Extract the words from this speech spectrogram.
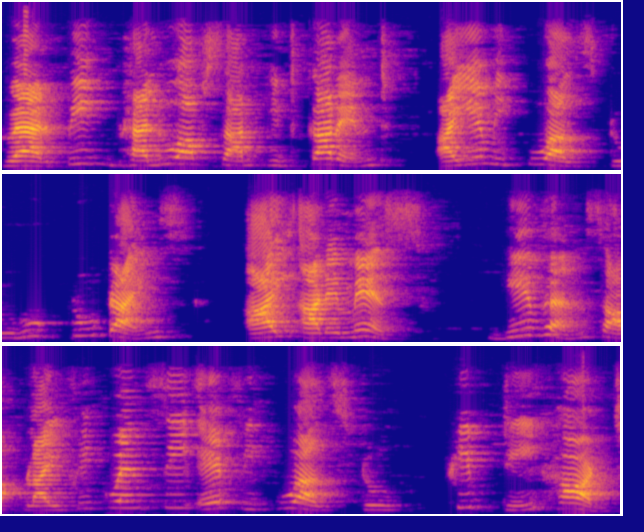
where peak value of circuit current Im equals to root 2 times IRMS. Given supply frequency F equals to 50 Hz.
